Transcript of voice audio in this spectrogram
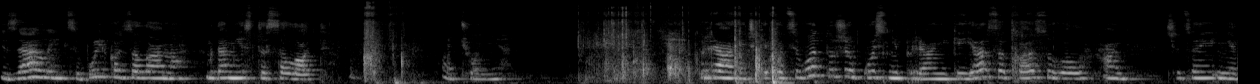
І зелень, цибулька зелена. Будемо їсти салат. А чого ні? Прянички. Оці от дуже вкусні пряники. Я заказувала. Ань, чи це ні,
